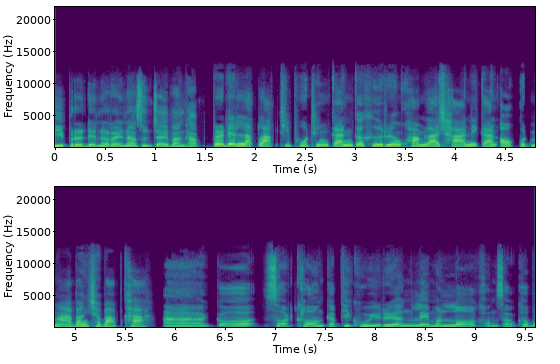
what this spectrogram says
มีประเด็นอะไรน่าสนใจบ้างครับ ประเด็นหลักๆ ที่พูดถึงกันก็คือเรื่องความล่าช้าในการออกกฎหมายบางฉบับค่ะ อ่าก็สอดคล้องกับที่คุยเรื่องเลมอนลอของเสาขบ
